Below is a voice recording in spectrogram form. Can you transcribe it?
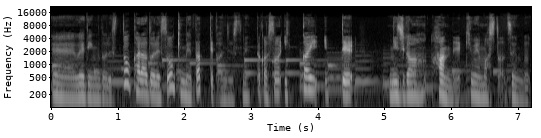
えー、ウェディングドレスとカラードレスを決めたって感じですね。だからその1回行って2時間半で決めました全部。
